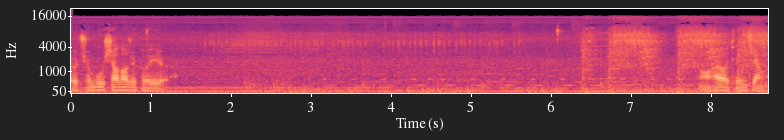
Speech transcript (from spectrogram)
就全部消到就可以了。哦，还有天降啊！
